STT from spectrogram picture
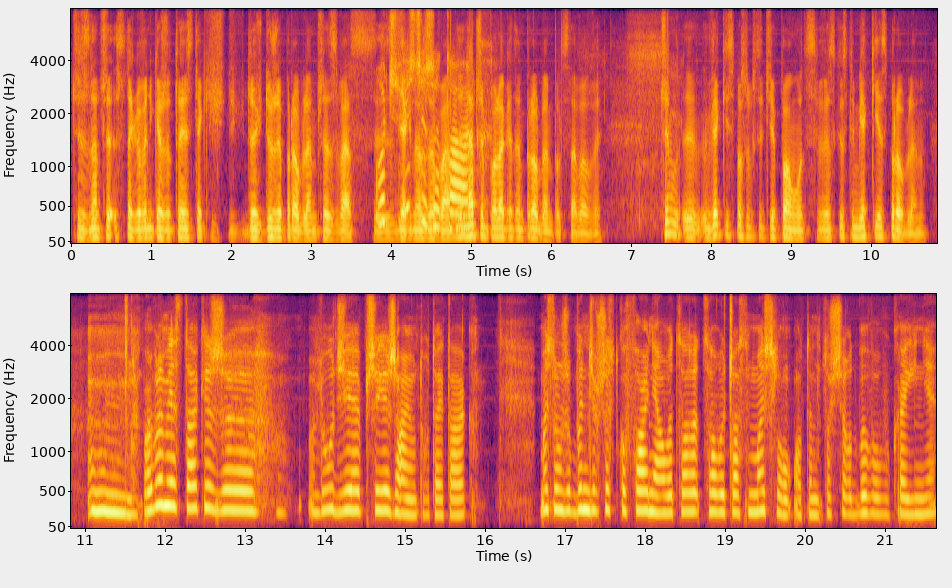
Czy znaczy z tego wynika, że to jest jakiś dość duży problem przez was Oczywiście, zdiagnozowany? Że tak. Na czym polega ten problem podstawowy? Czym, w jaki sposób chcecie pomóc? W związku z tym, jaki jest problem? Mm, problem jest taki, że ludzie przyjeżdżają tutaj, tak? Myślą, że będzie wszystko fajnie, ale ca cały czas myślą o tym, co się odbywa w Ukrainie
